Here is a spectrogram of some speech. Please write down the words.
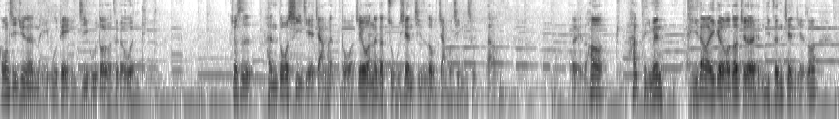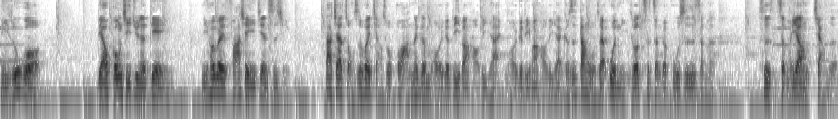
宫崎骏的每一部电影几乎都有这个问题，就是很多细节讲很多，结果那个主线其实都讲不清楚，这样。对，然后它里面提到一个，我都觉得很一针见血。说你如果聊宫崎骏的电影，你会不会发现一件事情？大家总是会讲说，哇，那个某一个地方好厉害，某一个地方好厉害。可是当我在问你说这整个故事是怎么是怎么样讲的，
